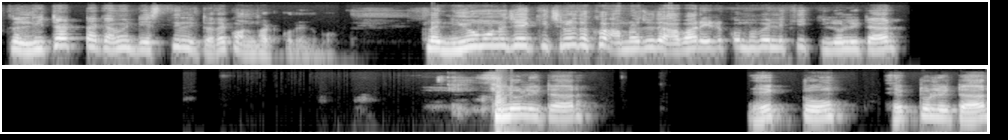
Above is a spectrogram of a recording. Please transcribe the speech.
তাহলে লিটারটাকে আমি ডেসি লিটারে কনভার্ট করে নেব। তাহলে নিয়ম অনুযায়ী কি ছিল দেখো আমরা যদি আবার এরকম ভাবে লিখি kilolitre kilolitre hecto, hectolitre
